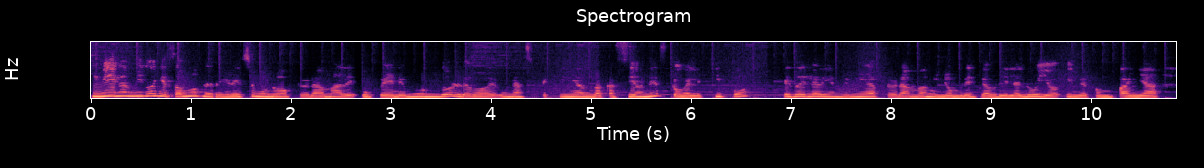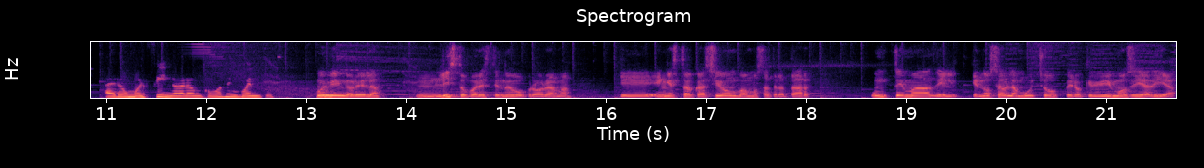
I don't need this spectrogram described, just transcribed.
Bien amigos, ya estamos de regreso en un nuevo programa de UPN Mundo, luego de unas pequeñas vacaciones con el equipo. Les doy la bienvenida al programa, mi nombre es Gabriela Luyo y me acompaña Aaron Molfino. Aaron, ¿cómo te encuentras? Muy bien Gabriela, mm, listo para este nuevo programa. en esta ocasión vamos a tratar un tema del que no se habla mucho, pero que vivimos día a día,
